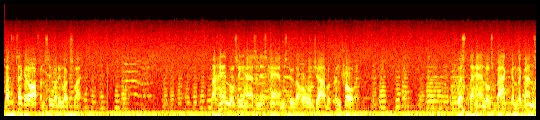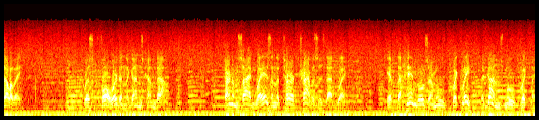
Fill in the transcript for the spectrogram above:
Let's take it off and see what he looks like. The handles he has in his hands do the whole job of controlling. Twist the handles back and the guns elevate. Twist forward and the guns come down. Turn them sideways and the turret traverses that way. If the handles are moved quickly, the guns move quickly.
